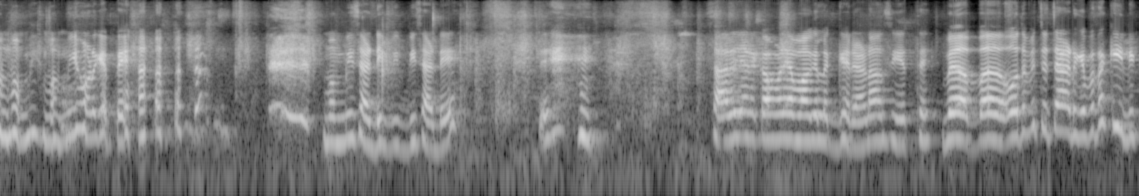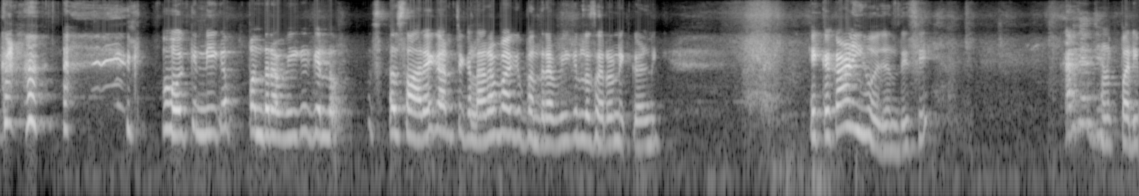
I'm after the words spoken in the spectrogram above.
ਮੰਮੀ ਮੰਮੀ ਹੁਣ ਕਿੱਥੇ ਆ ਮੰਮੀ ਸਾਡੀ ਬੀਬੀ ਸਾਡੇ। ਤੇ ਸਾਰੇ ਜਣੇ ਕਮਲਿਆਂ ਵਾਂਗ ਲੱਗੇ ਰਹਿਣਾ ਅਸੀਂ ਇੱਥੇ। ਉਹਦੇ ਵਿੱਚ ਝਾੜ ਕੇ ਪਤਾ ਕੀ ਨਿਕਲਣਾ? ਉਹ ਕਿੰਨੀ ਕ 15 20 ਕਿਲੋ। ਸਾਰੇ ਘਰ ਚ ਕਲਾਰਾ ਪਾ ਕੇ 15 20 ਕਿਲੋ ਸਰੋਂ ਨਿਕਲਣੀ। ਇੱਕ ਕਹਾਣੀ ਹੋ ਜਾਂਦੀ ਸੀ। ਹੁਣ ਪਰੀ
